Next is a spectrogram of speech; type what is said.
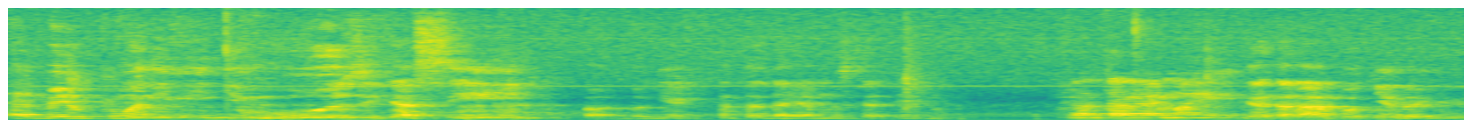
é meio que um anime de música assim. Ó, Doguinha que canta daí a música tema. Canta mesmo aí. Canta mais um pouquinho, Doguinha.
